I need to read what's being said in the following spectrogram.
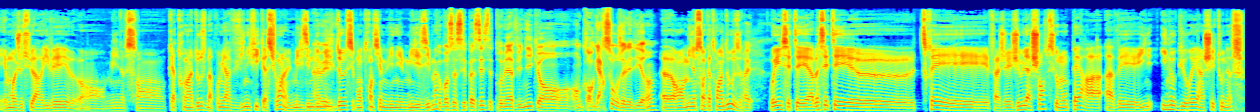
Et moi, je suis arrivé euh, en 1992, ma première vinification, le millésime ah 2002, oui. c'est mon 30e millésime. Comment ça s'est passé cette première vinique en, en grand garçon, j'allais dire hein? Euh, En 1992. Ouais. Oui, c'était ah bah c'était euh, très. Enfin, j'ai eu la chance parce que mon père a, avait inauguré un chai tout neuf.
